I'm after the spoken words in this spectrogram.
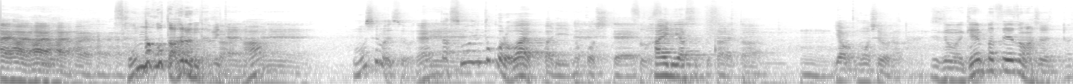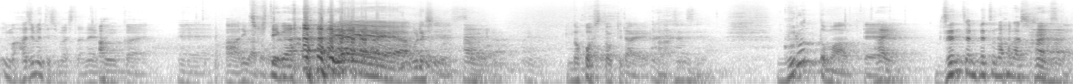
はいはいはいはいはいはい、そんなことあるんだみたいな。ね面白いですよね、ええ。だそういうところはやっぱり残して入りやすくされた、うん。いや面白いなとます。でも原発映像の話は今初めてしましたねあ。今回。えあありがとう聞き手が。いやいやいやいや嬉しいです、ーはい。残しときたい話ですね。ぐるっと回って、はい。全然別の話ですか、はいはい。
